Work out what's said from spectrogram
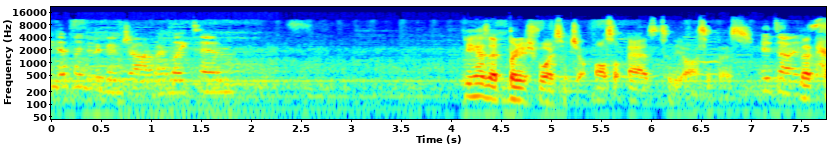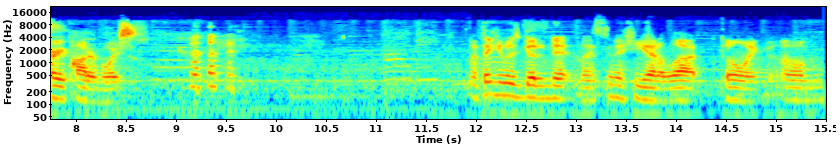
He definitely did a good job. I liked him. He has that British voice, which also adds to the awesomeness. It does. That Harry Potter voice. I think he was good in it, and I think that he had a lot going. Um,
